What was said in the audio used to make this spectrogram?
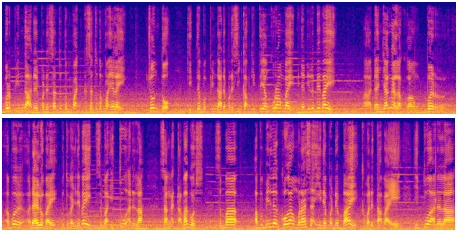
berpindah daripada satu tempat ke satu tempat yang lain. Contoh, kita berpindah daripada sikap kita yang kurang baik menjadi lebih baik ha, dan janganlah kurang ber apa dah elok baik betulkan jadi baik. Sebab itu adalah sangat tak bagus. Sebab apabila korang merasai daripada baik kepada tak baik itu adalah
